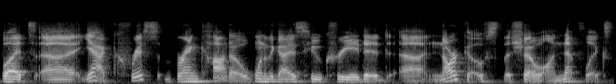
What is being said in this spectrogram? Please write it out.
But uh, yeah, Chris Brancato, one of the guys who created uh, Narcos, the show on Netflix,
